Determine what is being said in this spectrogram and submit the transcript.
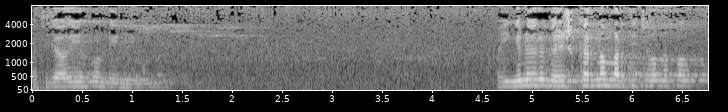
മറ്റു ജാതികൾക്കുണ്ട് ഈ നിയമങ്ങൾ അപ്പൊ ഇങ്ങനെ ഒരു ബഹിഷ്കരണം വർദ്ധിച്ചു വന്നപ്പോൾ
